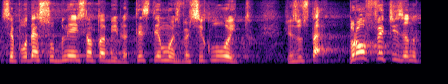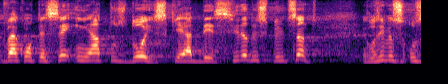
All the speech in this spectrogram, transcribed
Se você puder sublinhar isso na tua Bíblia, testemunhas, versículo 8. Jesus está profetizando o que vai acontecer em Atos 2, que é a descida do Espírito Santo. Inclusive, os, os,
